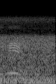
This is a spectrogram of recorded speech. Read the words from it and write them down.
Okay.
